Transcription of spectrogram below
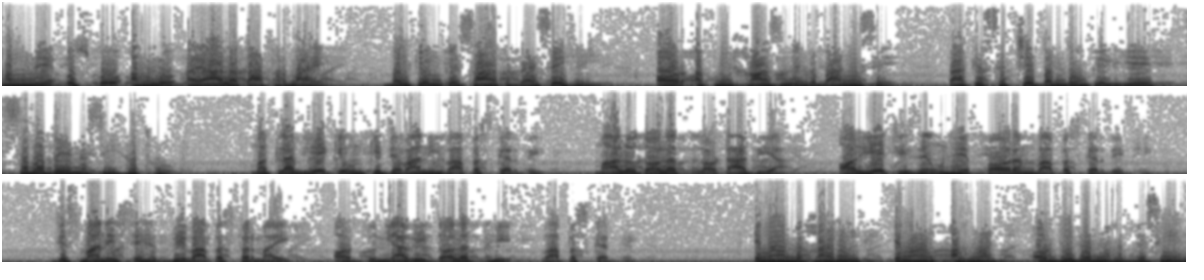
ہم نے اس کو اہل و عیال عطا فرمائے بلکہ ان کے ساتھ ویسے ہی اور اپنی خاص مہربانی سے تاکہ سچے بندوں کے لیے سبب نصیحت ہو۔ مطلب یہ کہ ان کی جوانی واپس کر دی مال و دولت لوٹا دیا۔ اور یہ چیزیں انہیں فوراً واپس کر دی تھی جسمانی صحت بھی واپس فرمائی اور دنیاوی دولت بھی واپس کر دی۔ امام بخاری، امام احمد اور دیگر محدثین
